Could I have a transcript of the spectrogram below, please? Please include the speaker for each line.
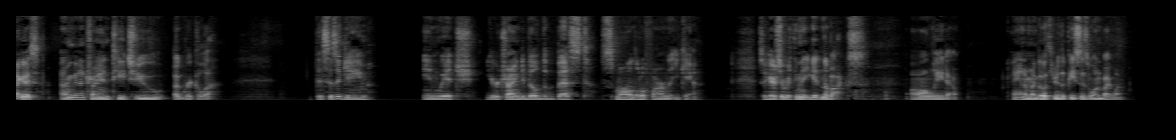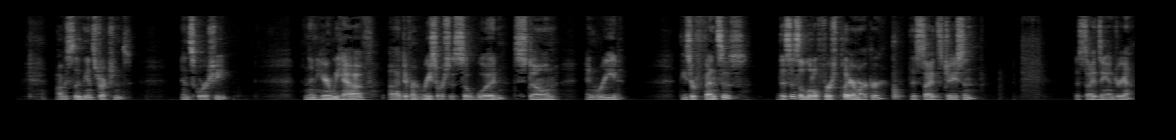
Speaker 1: Hi guys, I'm going to try and teach you Agricola. This is a game in which you're trying to build the best small little farm that you can. So here's everything that you get in the box, all laid out. Okay, and I'm going to go through the pieces one by one. Obviously the instructions and score sheet. And then here we have uh, different resources. So wood, stone, and reed. These are fences this is a little first player marker. This side's Jason. This side's Andrea.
